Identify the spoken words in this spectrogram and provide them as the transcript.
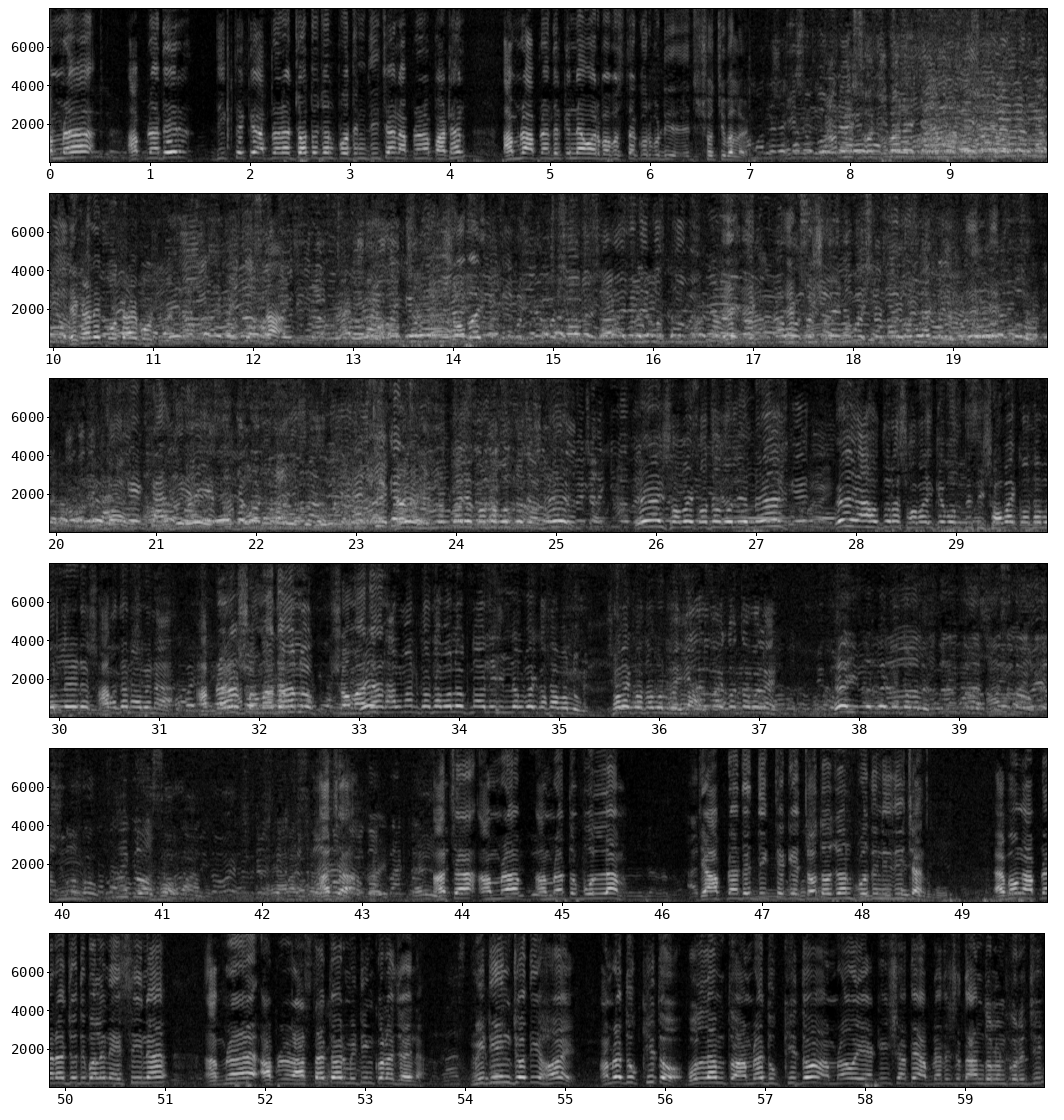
আমরা আপনাদের দিক থেকে আপনারা যতজন প্রতিনিধি চান আপনারা পাঠান। আমরা আপনাদেরকে নেওয়ার ব্যবস্থা করব সচিবালয়। এখানে কোথায় বসবে না। সবাই এ- এ- একশো- এই সবাই কথা বলিয়ে নেই আহতরা সবাইকে বলতেছি সবাই কথা বললে এটা সমাধান হবে না। আপনারা সমাধান সমাধান। সালমান কথা বলুক নাহলে হিল্লাল ভাই কথা বলুক। সবাই কথা বলবে হিল্লাল ভাই কথা বলে। এই হিল্লাল ভাই কথা বলে। আচ্ছা আচ্ছা আমরা আমরা তো বললাম যে আপনাদের দিক থেকে যতজন প্রতিনিধি চান এবং আপনারা যদি বলেন এসি না আপনারা আপনার রাস্তায় তো আর মিটিং করা যায় না। মিটিং যদি হয় আমরা দুঃখিত, বললাম তো, আমরা দুঃখিত, আমরা ওই একই সাথে আপনাদের সাথে আন্দোলন করেছি।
